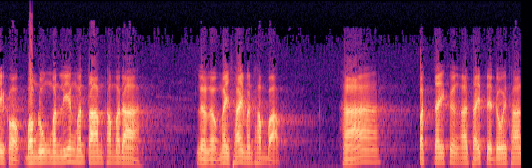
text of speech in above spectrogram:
นี่ก็บำรุงมันเลี้ยงมันตามธรรมดา แล้วเราไม่ใช้มันทำบาป หาปัจจัยเครื่องอาศัยแต่โดยทาง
